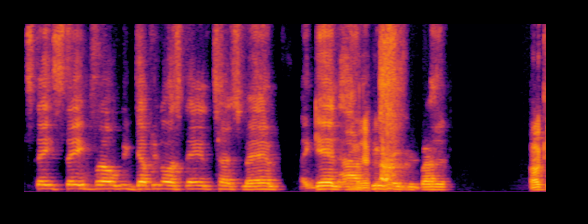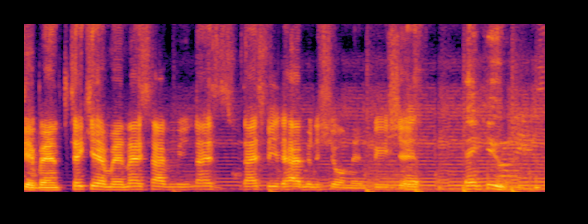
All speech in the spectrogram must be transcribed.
Stay safe, bro. We definitely gonna stay in touch, man. Again, I appreciate you, brother. Okay, man. Take care, man. Nice having you. Nice, nice for you to have me on the show, man. Appreciate it. Thank you.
